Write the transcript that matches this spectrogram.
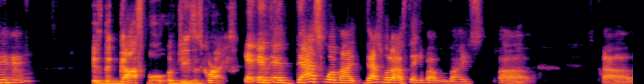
mhm. is the gospel of Jesus Christ. And, and and that's what my that's what I was thinking about with my uh uh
